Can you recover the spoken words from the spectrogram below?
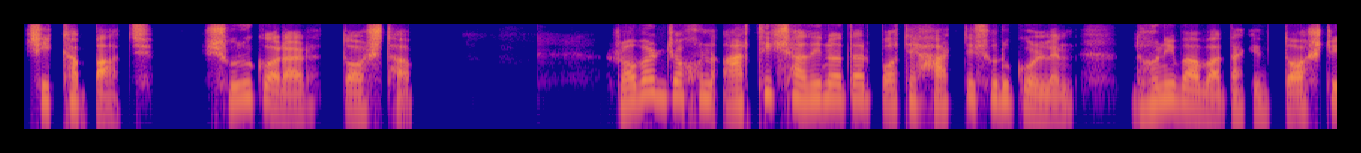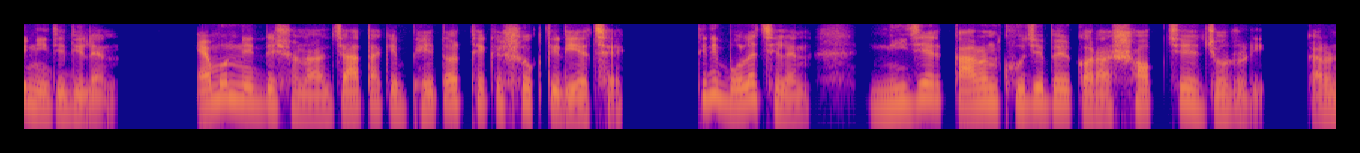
শিক্ষা পাঁচ, শুরু করার দশ ধাপ। রবার্ট যখন আর্থিক স্বাধীনতার পথে হাঁটতে শুরু করলেন, ধনী বাবা তাকে দশটি নীতি দিলেন। এমন নির্দেশনা যা তাকে ভেতর থেকে শক্তি দিয়েছে। তিনি বলেছিলেন, নিজের কারণ খুঁজে বের করা সবচেয়ে জরুরি, কারণ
